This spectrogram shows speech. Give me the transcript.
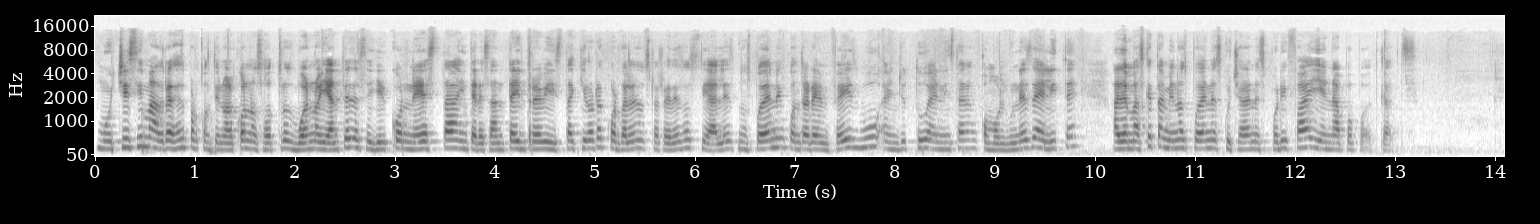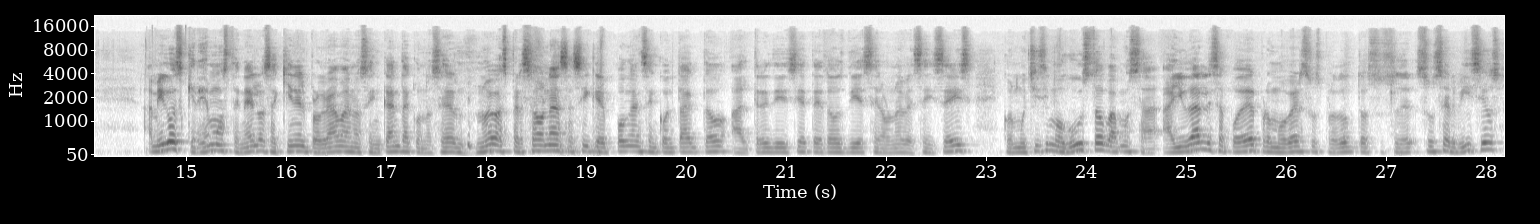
Muchísimas gracias por continuar con nosotros. Bueno, y antes de seguir con esta interesante entrevista, quiero recordarles nuestras redes sociales. Nos pueden encontrar en Facebook, en YouTube, en Instagram como Lunes de Élite. Además que también nos pueden escuchar en Spotify y en Apple Podcasts. Amigos, queremos tenerlos aquí en el programa, nos encanta conocer nuevas personas, así que pónganse en contacto al 317-210-0966. Con muchísimo gusto vamos a ayudarles a poder promover sus productos, sus, sus, servicios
